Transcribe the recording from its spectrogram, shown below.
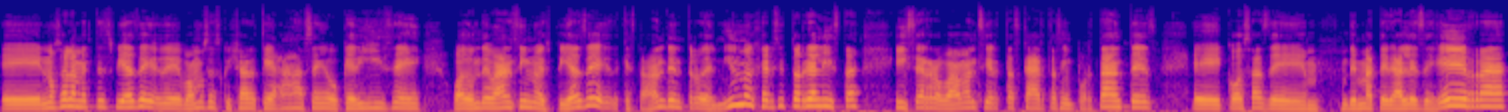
eh, no solamente espías de, vamos a escuchar qué hace o qué dice o a dónde van, sino espías de que estaban dentro del mismo ejército realista y se robaban ciertas cartas importantes, eh, cosas de, de materiales de guerra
